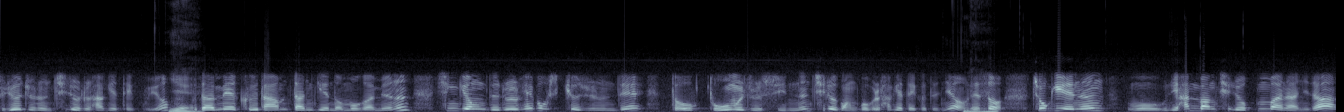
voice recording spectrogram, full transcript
줄여주는 치료를 하게 되고요. 예. 그다음에 그 다음 단계에 넘어가면은 신경들을 회복시켜 주는데 더욱 도움을 줄 수 있는 치료 방법을 하게 되거든요. 네. 그래서 초기에는 뭐 우리 한방 치료뿐만 아니라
